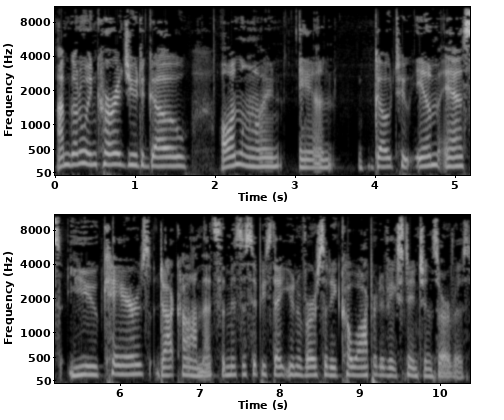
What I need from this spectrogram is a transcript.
I'm going to encourage you to go online and go to msucares.com. That's the Mississippi State University Cooperative Extension Service.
